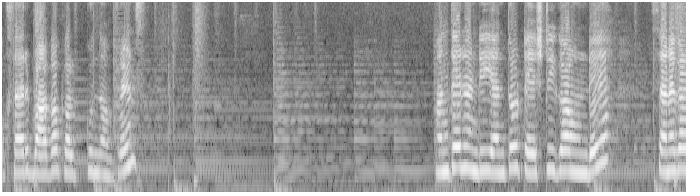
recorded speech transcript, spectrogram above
ఒకసారి బాగా కలుపుకుందాం ఫ్రెండ్స్. అంతేనండి ఎంతో టేస్టీగా ఉండే శనగల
